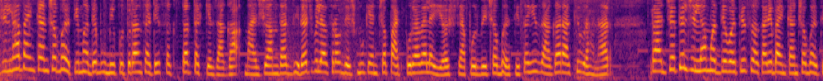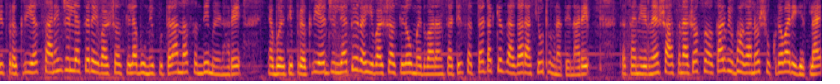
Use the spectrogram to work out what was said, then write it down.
जिल्हा बँकांच्या भरतीमध्ये भूमिपुत्रांसाठी सत्तर टक्के जागा. माजी आमदार धीरज विलासराव देशमुख यांच्या पाठपुराव्याला यश. यापूर्वीच्या भरतीतही जागा राखीव राहणार. राज्यातील जिल्हा मध्यवर्ती सहकारी बँकांच्या भरतीत प्रक्रियेत स्थानिक जिल्ह्याचे रहिवाशी असलेल्या भूमिपुत्रांना संधी मिळणार आहे. या भरती प्रक्रियेत जिल्ह्यातील रहिवाशी असलेल्या उमेदवारांसाठी सत्तर टक्के जागा राखीव ठेवण्यात येणार आहे. तसा निर्णय शासनाच्या सहकार विभागानं शुक्रवारी घेतलाय.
